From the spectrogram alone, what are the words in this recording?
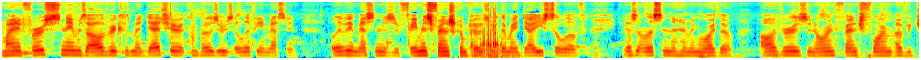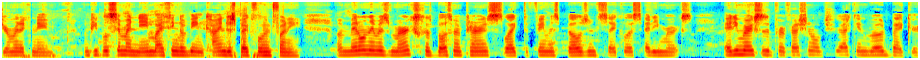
My first name is Oliver because my dad's favorite composer is Olivier Messiaen. Olivier Messiaen is a famous French composer that my dad used to love. He doesn't listen to him anymore, though. Oliver is an old French form of a Germanic name. When people say my name, I think of being kind, respectful, and funny. My middle name is Merckx because both my parents like the famous Belgian cyclist Eddy Merckx. Eddy Merckx is a professional track and road biker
